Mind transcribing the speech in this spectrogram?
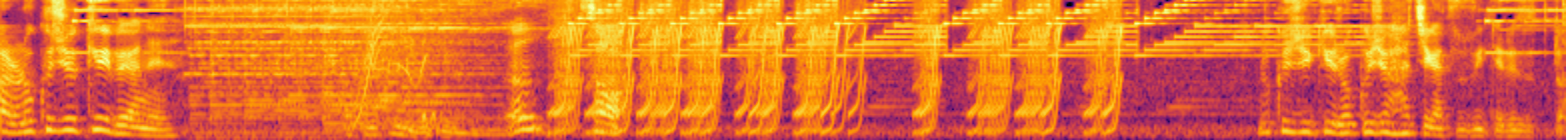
から69秒やねん。うんそう。6968が続いてるずっと。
